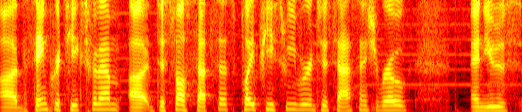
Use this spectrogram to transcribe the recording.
Uh, the same critiques for them. Uh, dispel sepsis. Play Peace Weaver into Assassination Rogue, and use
